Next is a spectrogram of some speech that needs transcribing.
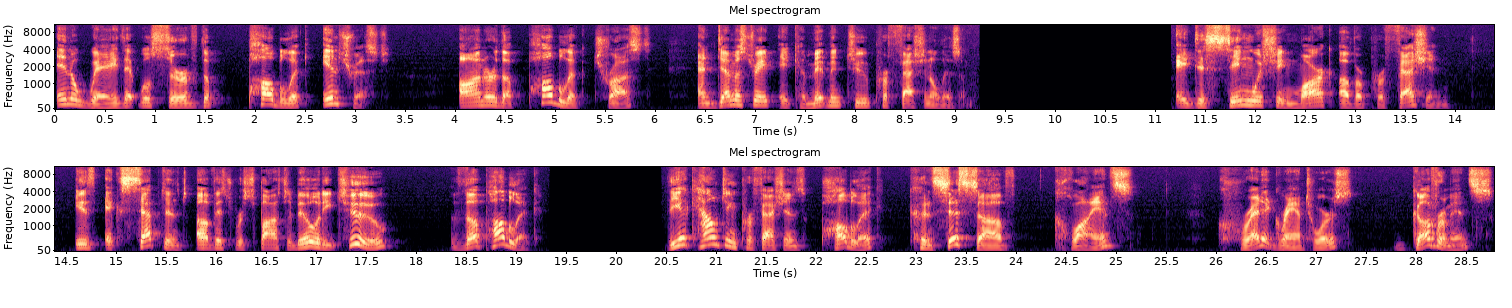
in a way that will serve the public interest, honor the public trust, and demonstrate a commitment to professionalism. A distinguishing mark of a profession is acceptance of its responsibility to the public. The accounting profession's public consists of clients, credit grantors, governments,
